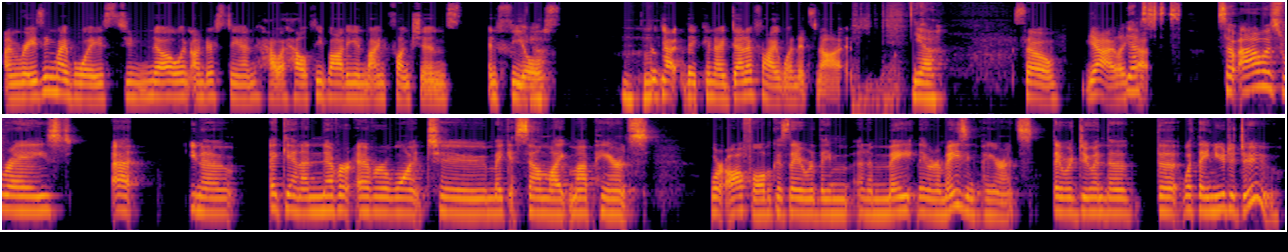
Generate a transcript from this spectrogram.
I'm raising my boys to know and understand how a healthy body and mind functions and feels yeah. mm-hmm. so that they can identify when it's not. Yeah. So, yeah, I like yes. that. So I was raised at, you know, again, I never ever want to make it sound like my parents were awful because they were the an ama- they were amazing parents. They were doing the the what they knew to do,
